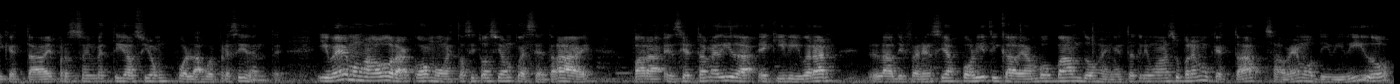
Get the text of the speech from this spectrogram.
y que está en proceso de investigación por la juez presidente. Y vemos ahora cómo esta situación pues se trae para en cierta medida equilibrar las diferencias políticas de ambos bandos en este Tribunal Supremo que está, sabemos, dividido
